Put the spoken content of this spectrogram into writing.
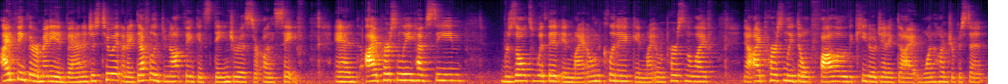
I think there are many advantages to it, and I definitely do not think it's dangerous or unsafe. And I personally have seen results with it in my own clinic, in my own personal life. Now, I personally don't follow the ketogenic diet 100%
